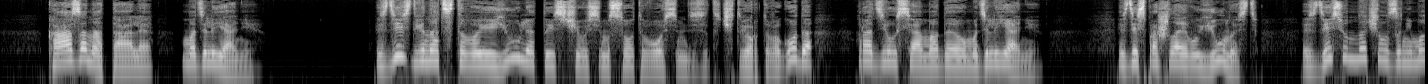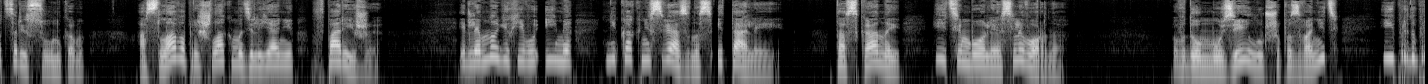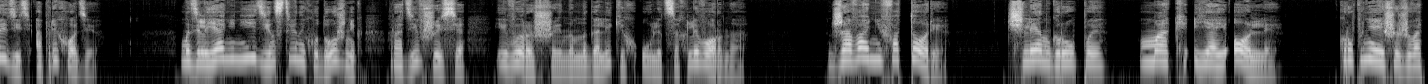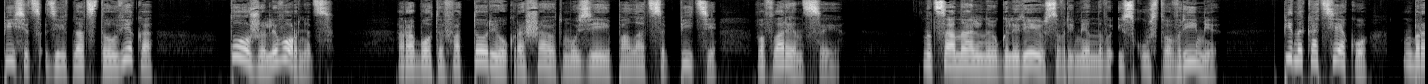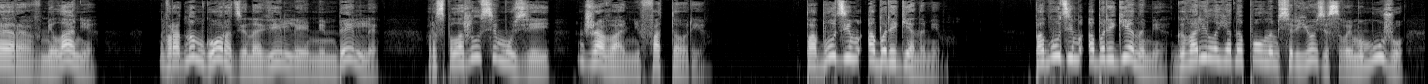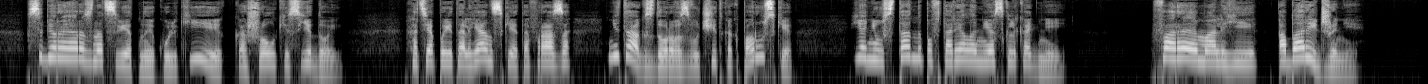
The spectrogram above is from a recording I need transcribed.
Каза Наталя Модильяни. Здесь 12 июля 1884 года родился Амадео Модильяни. Здесь прошла его юность, здесь он начал заниматься рисунком, а слава пришла к Модильяни в Париже. И для многих его имя никак не связано с Италией, Тосканой и тем более с Ливорно. В дом-музей лучше позвонить и предупредить о приходе. Модильяни не единственный художник, родившийся и выросший на многоликих улицах Ливорна. Джованни Фаттори, член группы Мак Яй Олли, крупнейший живописец XIX века, тоже ливорнец. Работы Фаттори украшают музей Палаццо Питти во Флоренции, Национальную галерею современного искусства в Риме, Пинокотеку Брера в Милане – в родном городе на вилле Мимбелле расположился музей Джованни Фаттори. Побудем аборигенами. Побудем аборигенами, говорила я на полном серьезе своему мужу, собирая разноцветные кульки и кошелки с едой. Хотя по-итальянски эта фраза не так здорово звучит, как по-русски, я неустанно повторяла несколько дней. «Фаре мальи абориджини».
